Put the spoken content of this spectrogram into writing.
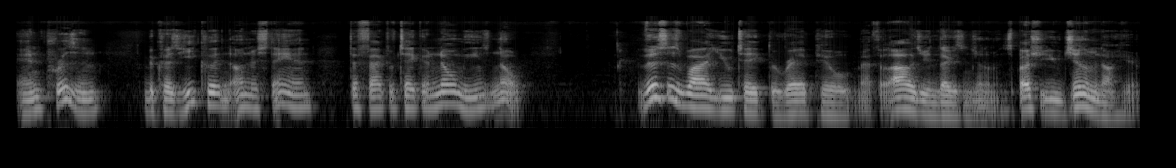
in prison because he couldn't understand the fact of taking no means no. This is why you take the red pill methodology, ladies and gentlemen, especially you gentlemen out here.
